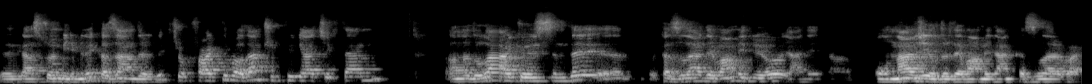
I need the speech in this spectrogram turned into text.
e, gastronomi bilimine kazandırdık. Çok farklı bir alan çünkü gerçekten Anadolu arkeolojisinde e, kazılar devam ediyor. Yani e, onlarca yıldır devam eden kazılar var.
